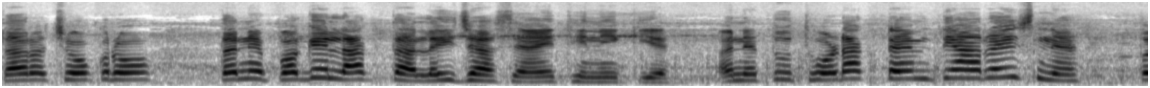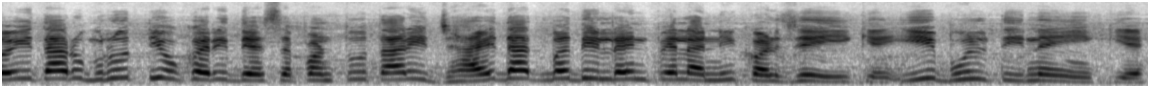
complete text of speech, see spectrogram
તારો છોકરો તને પગે લાગતા લઈ જશે અહીંથી નીકળે અને તું થોડાક ટાઈમ ત્યાં રહીશ ને તો એ તારું મૃત્યુ કરી દેશે, પણ તું તારી જાયદાદ બધી લઈને પહેલાં નીકળજે એ કે. એ ભૂલતી નહીં કે.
